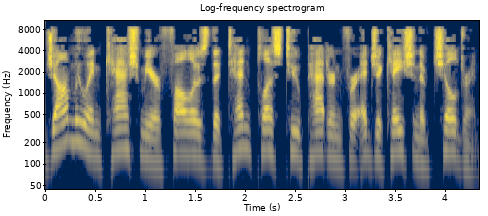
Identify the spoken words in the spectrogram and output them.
Jammu and Kashmir follows the 10 plus 2 pattern for education of children.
